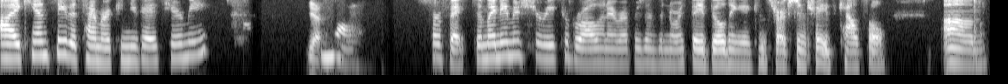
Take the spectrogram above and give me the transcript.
I can see the timer. Can you guys hear me? Yes. Perfect. So my name is Sherry Cabral and I represent the North Bay Building and Construction Trades Council. Um,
